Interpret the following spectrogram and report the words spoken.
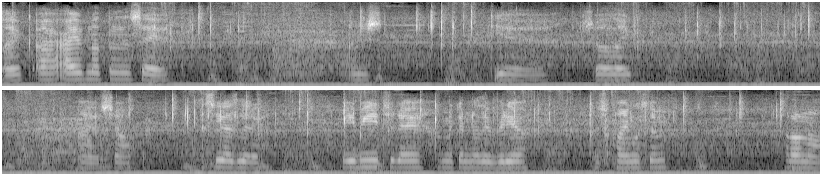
Like, I, I have nothing to say. I'm just yeah, so like, alright, so, I'll see you guys later. Maybe today I'll make another video just playing with him. I don't know.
